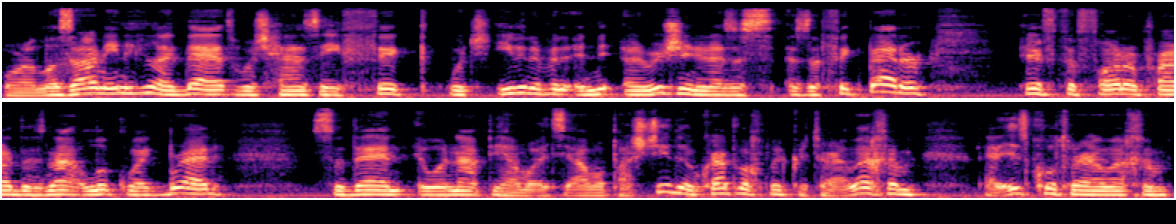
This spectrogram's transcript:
or lasagna, anything like that, which has a thick, which even if it originated as a, as a thick batter, if the final product does not look like bread, so then it would not be hamaitzi. Aval pashtido kreplach mikra lechem, that is called lechem.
